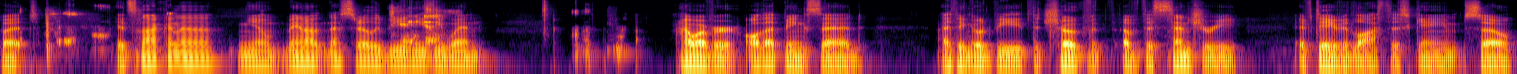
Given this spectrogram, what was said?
but it's not gonna you know may not necessarily be an easy win. However, all that being said, I think it would be the choke of the century if David lost this game. So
